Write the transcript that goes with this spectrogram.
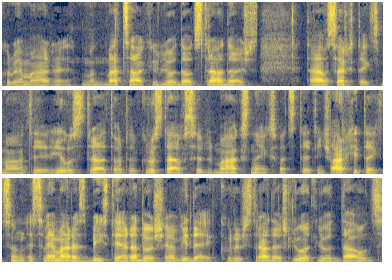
kur vienmēr man vecāki ir ļoti daudz strādājuši. Tēvs ir arhitekts, māte ir ilustrātors, krustāvs ir mākslinieks, vectētiņš ir arhitekts. Es vienmēr esmu bijis tajā radošajā vidē, kur ir strādājuši ļoti, ļoti daudz.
